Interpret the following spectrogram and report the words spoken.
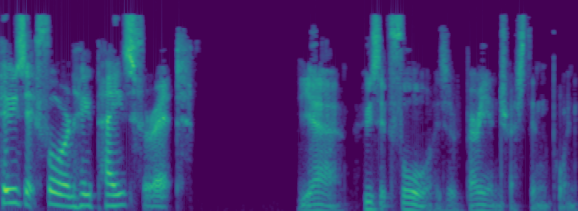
Who's it for, and who pays for it? Yeah, who's it for is a very interesting point.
